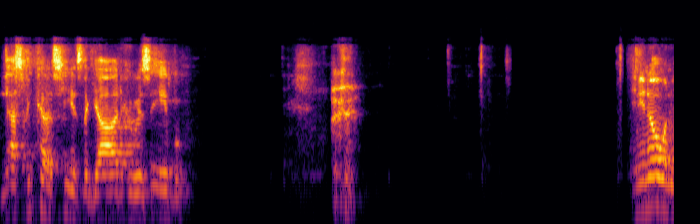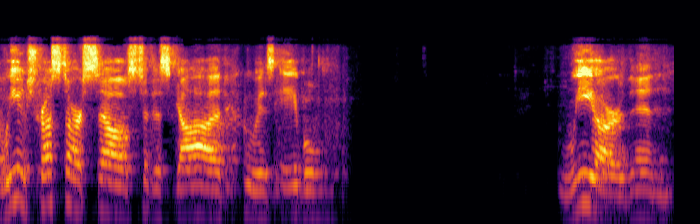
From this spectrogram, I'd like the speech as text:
And that's because he is the God who is able. and you know, when we entrust ourselves to this God who is able, we are then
